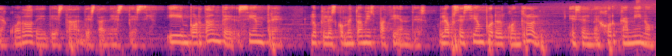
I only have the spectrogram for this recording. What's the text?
¿de acuerdo? De, esta, de esta anestesia. Y importante, siempre lo que les comento a mis pacientes, la obsesión por el control es el mejor camino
